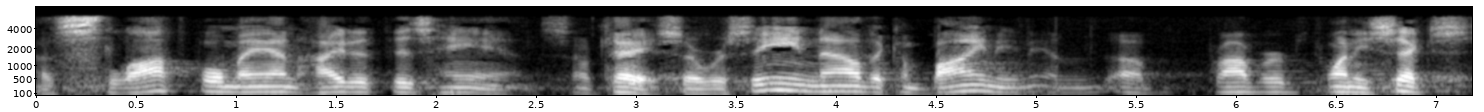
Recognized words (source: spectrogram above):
A slothful man hideth his hands. Okay, so we're seeing now the combining in uh, Proverbs 26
